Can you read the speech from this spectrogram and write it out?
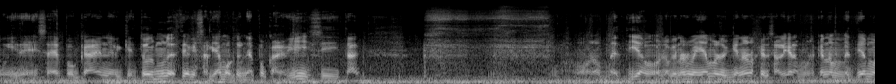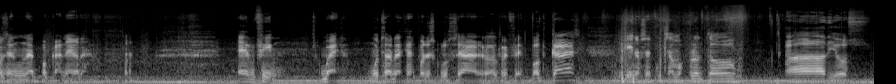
muy de esa época en el que todo el mundo decía que salíamos de una época gris y tal. O nos metíamos, lo que nos veíamos es que no nos saliéramos, es que nos metíamos en una época negra. En fin, bueno, muchas gracias por escuchar el Reflex Podcast y nos escuchamos pronto. Adiós.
